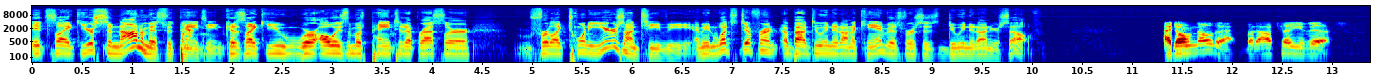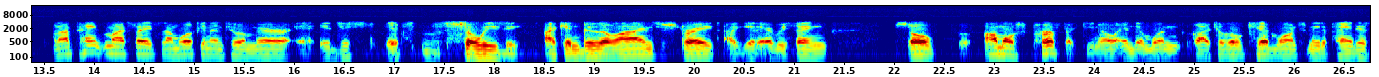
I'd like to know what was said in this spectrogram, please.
it's like you're synonymous with painting because like you were always the most painted up wrestler for like 20 years on TV. I mean, what's different about doing it on a canvas versus doing it on yourself? I don't know that, but I'll tell you this: when I paint my face and I'm looking into a mirror, it- just it's so easy. I can do the lines straight. I get everything so almost perfect, you know. And then when like a little kid wants me to paint his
